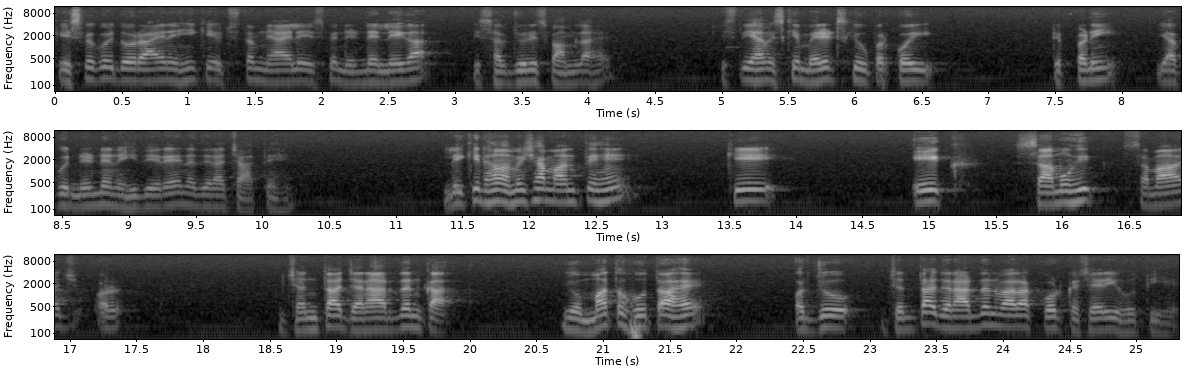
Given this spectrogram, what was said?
कि इसमें कोई दो राय नहीं कि उच्चतम न्यायालय इसमें निर्णय लेगा। ये सब जुरिस मामला है। इसलिए हम इसके मेरिट्स के ऊपर कोई टिप्पणी या कोई निर्णय नहीं दे रहे हैं, न देना चाहते हैं। लेकिन हम हमेशा मानते हैं कि एक सामूहिक समाज और जनता जनार्दन का जो मत होता है और जो जनता जनार्दन वाला कोर्ट कचहरी होती है,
